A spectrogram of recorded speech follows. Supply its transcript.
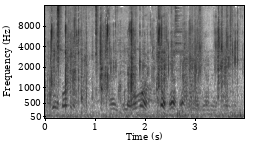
si quieres otro. Y le vamos.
